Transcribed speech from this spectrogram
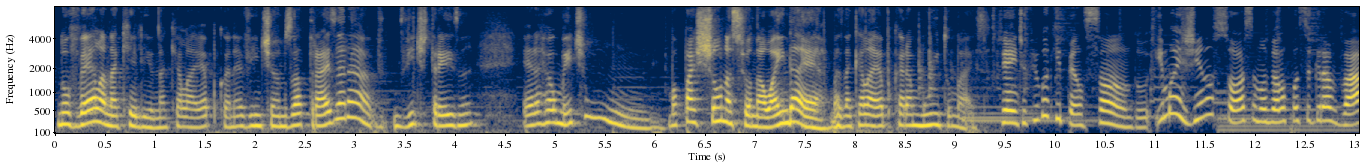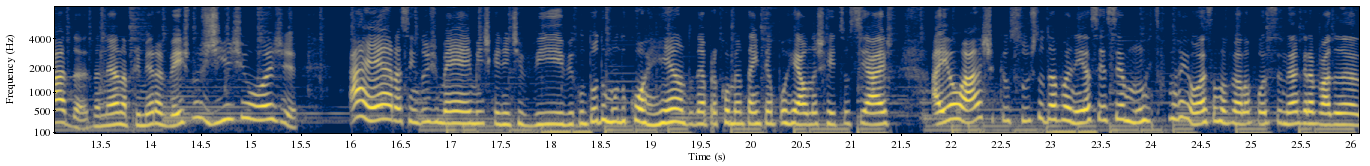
novela naquele, naquela época, né, 20 anos atrás, era 23, né? Era realmente um, uma paixão nacional, ainda é, mas naquela época era muito mais. Gente, eu fico aqui pensando, imagina só se a novela fosse gravada, né, na primeira vez nos dias de hoje a era assim dos memes que a gente vive, com todo mundo correndo, né, para comentar em tempo real nas redes sociais. Aí eu acho que o susto da Vanessa ia ser muito maior se a novela fosse, né, gravada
